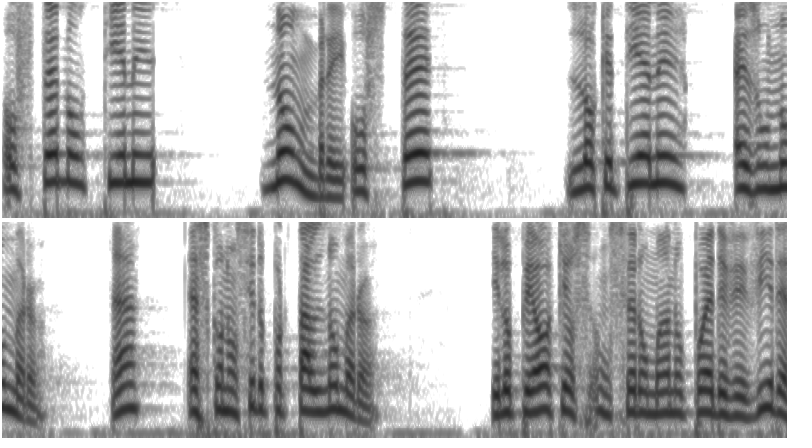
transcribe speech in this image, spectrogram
Usted não tem nome, usted lo que tiene es um número. ¿eh? É conhecido por tal número. E o pior que um ser humano pode viver é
